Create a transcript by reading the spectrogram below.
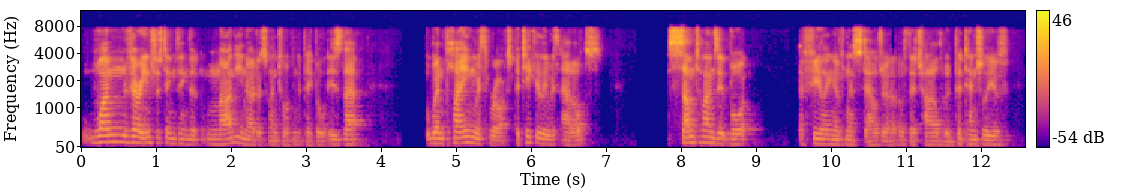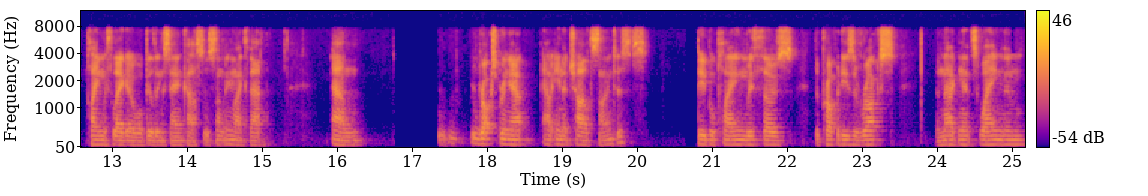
One very interesting thing that Margie noticed when talking to people is that when playing with rocks, particularly with adults, sometimes it brought a feeling of nostalgia of their childhood, potentially of playing with Lego or building sandcastles, something like that. Um, rocks bring out our inner child scientists, people playing with those, the properties of rocks, the magnets, weighing them,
